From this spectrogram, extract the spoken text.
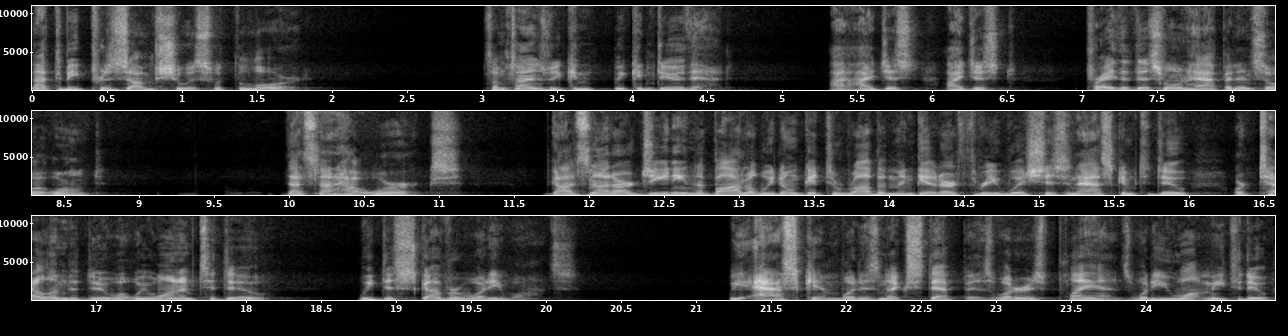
not to be presumptuous with the Lord. Sometimes we can, we can do that. I, I just I just pray that this won't happen, and so it won't. That's not how it works. God's not our genie in the bottle. We don't get to rub him and get our three wishes and ask him to do or tell him to do what we want him to do. We discover what he wants. We ask him what his next step is. What are his plans? What do you want me to do?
